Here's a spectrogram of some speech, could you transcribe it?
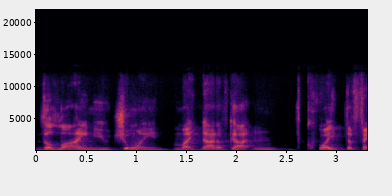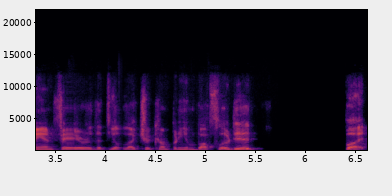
the line you join might not have gotten quite the fanfare that the electric company in Buffalo did, but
